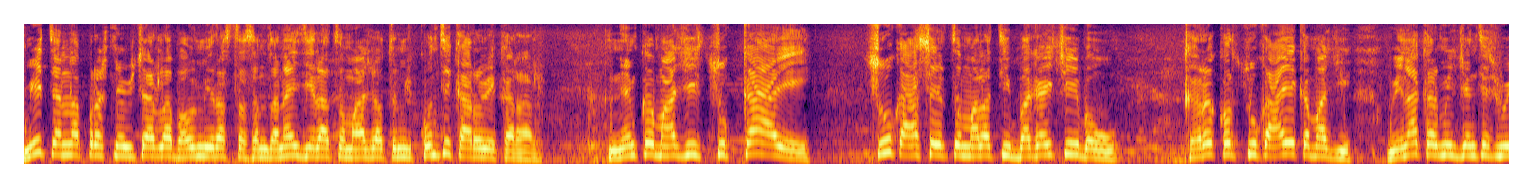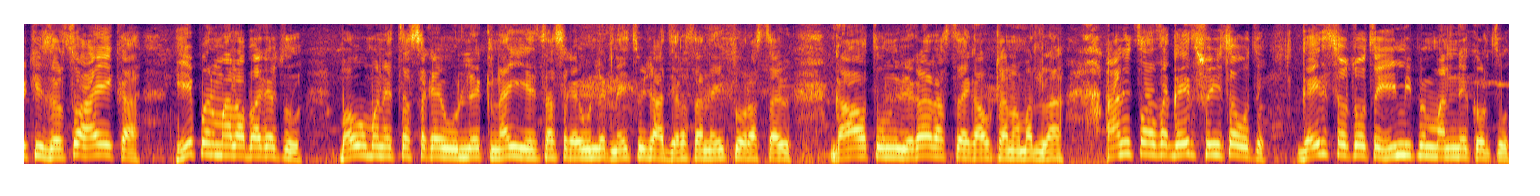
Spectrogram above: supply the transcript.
मी त्यांना प्रश्न विचारला भाऊ मी रस्ता समजा नाही दिला तर माझ्यावर तुम्ही कोणती कारवाई कराल? नेमकं माझी चूक काय आहे? चूक असेल तर मला ती बघायची भाऊ. खरोखर चूक आहे का माझी? विनाकर्मी जनतेची वेठी झरतो आहे का? हे पण मला बघायचो भाऊ म्हणे तसा काही उल्लेख नाही आहे तसा काही उल्लेख नाही. तुझ्या आधी रस्ता नाही तो रस्ता गावातून वेगळा रस्ता आहे गावठाणामधला. आणि तो आता गैरसोयीचा होतो. गैरसोयीचा होतं हे मी पण मान्य करतो.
